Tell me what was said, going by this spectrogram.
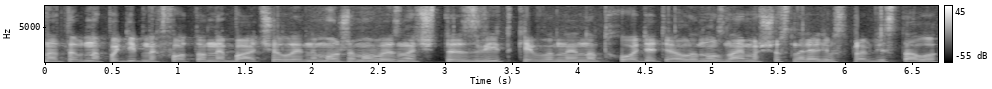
на на подібних фото не бачили. Не можемо визначити звідки вони надходять, але ну знаємо, що снарядів справді стало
